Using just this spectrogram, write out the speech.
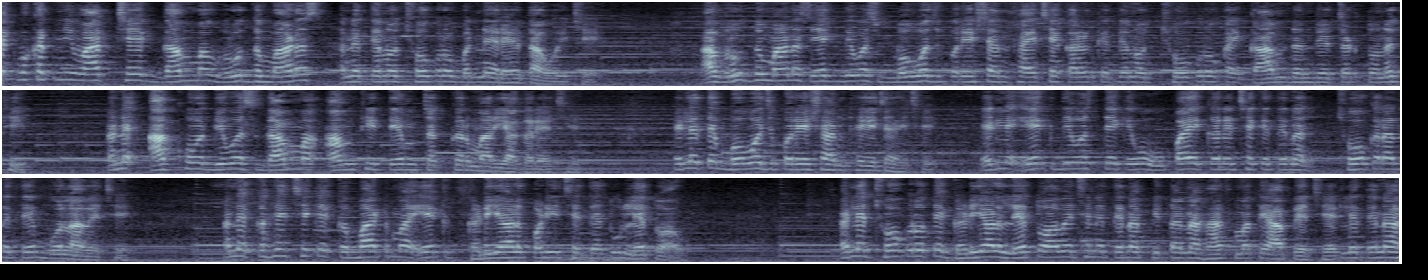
એક વખતની વાત છે ગામમાં વૃદ્ધ માણસ અને તેનો છોકરો બંને રહેતા હોય છે. આ વૃદ્ધ માણસ એક દિવસ બહુ જ પરેશાન થાય છે કારણ કે તેનો છોકરો કઈ કામ ધંધે ચડતો નથી અને આખો દિવસ ગામમાં આમથી તેમ ચક્કર માર્યા કરે છે. એટલે તે બહુ જ પરેશાન થઈ જાય છે. એટલે એક દિવસ તે એક એવો ઉપાય કરે છે કે તેના છોકરાને તે બોલાવે છે અને કહે છે કે કબાટમાં એક ઘડિયાળ પડી છે તે તું લેતો આવ. એટલે છોકરો તે ઘડિયાળ લેતો આવે છે ને તેના પિતાના હાથમાં તે આપે છે. એટલે તેના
